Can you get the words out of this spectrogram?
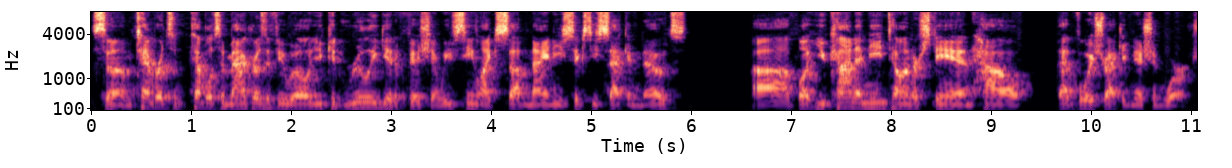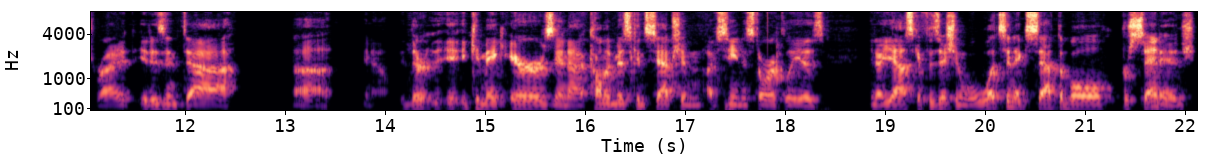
some templates, templates and macros, if you will, you could really get efficient. We've seen like sub 90, 60 second notes. uh, but you kind of need to understand how that voice recognition works, right? it, it isn't, uh, you know, there it, it, can make errors. And a common misconception I've seen historically is, you know, you ask a physician, well, what's an acceptable percentage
